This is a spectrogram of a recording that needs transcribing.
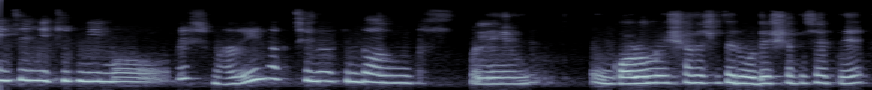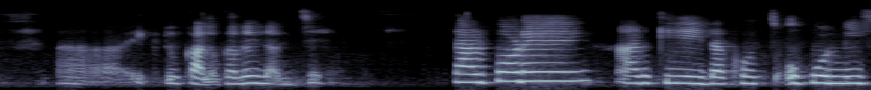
এই যে নিখুঁত নিমো বেশ ভালোই লাগছিল। কিন্তু মানে গরমের সাথে সাথে, রোদের সাথে সাথে একটু কালো কালোই লাগছে। তারপরে আর কি, এই দেখো ওপর নিচ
